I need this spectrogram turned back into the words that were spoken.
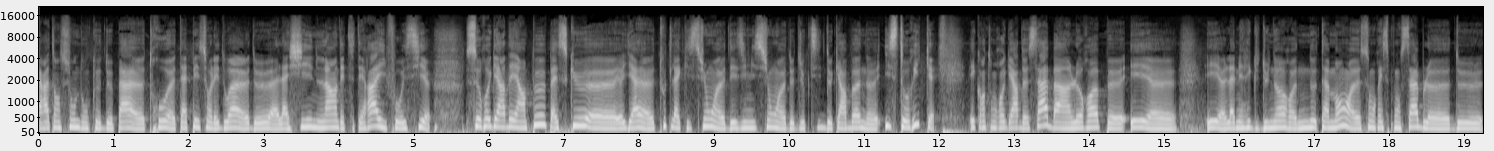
faire attention donc euh, de pas euh, trop euh, taper sur les doigts de la Chine, l'Inde, etc. Il faut aussi se regarder un peu parce que il y a toute la question des émissions de dioxyde de carbone historiques. Et quand on regarde ça, ben l'Europe et l'Amérique du Nord notamment sont responsables de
